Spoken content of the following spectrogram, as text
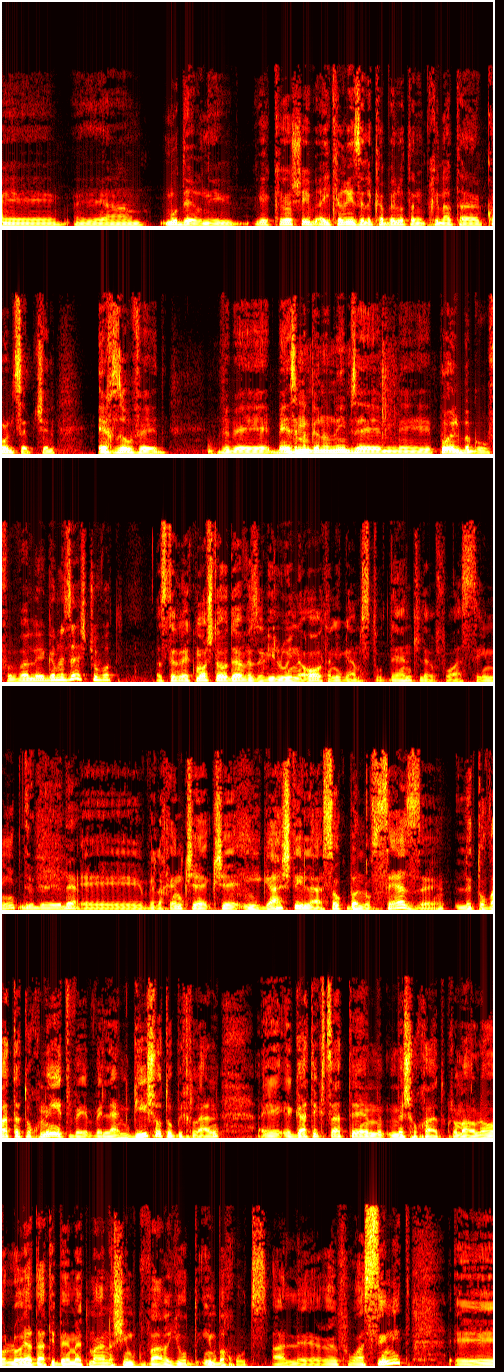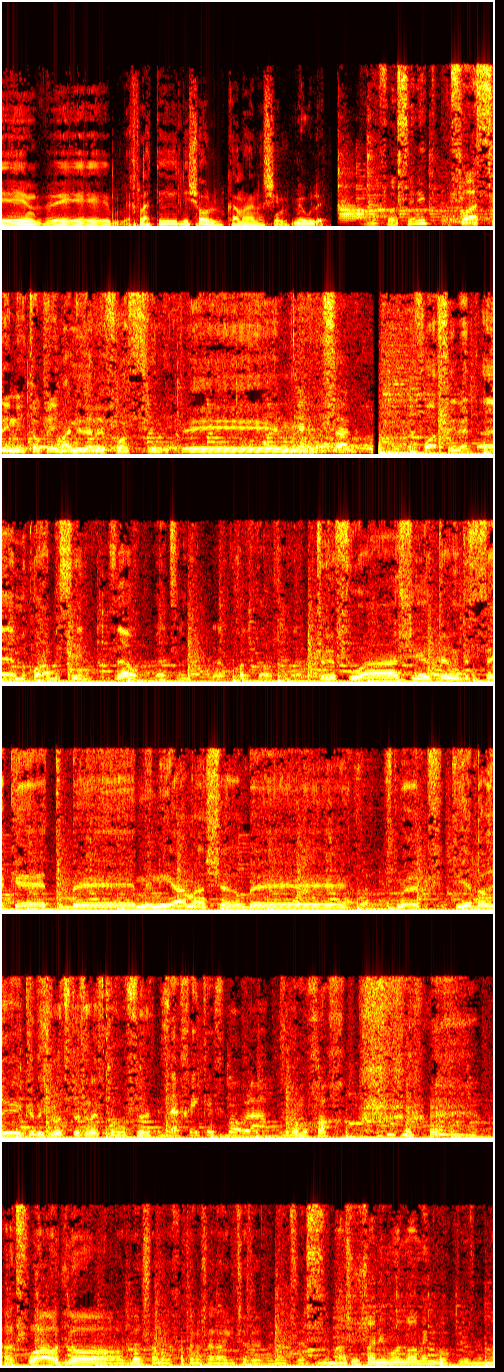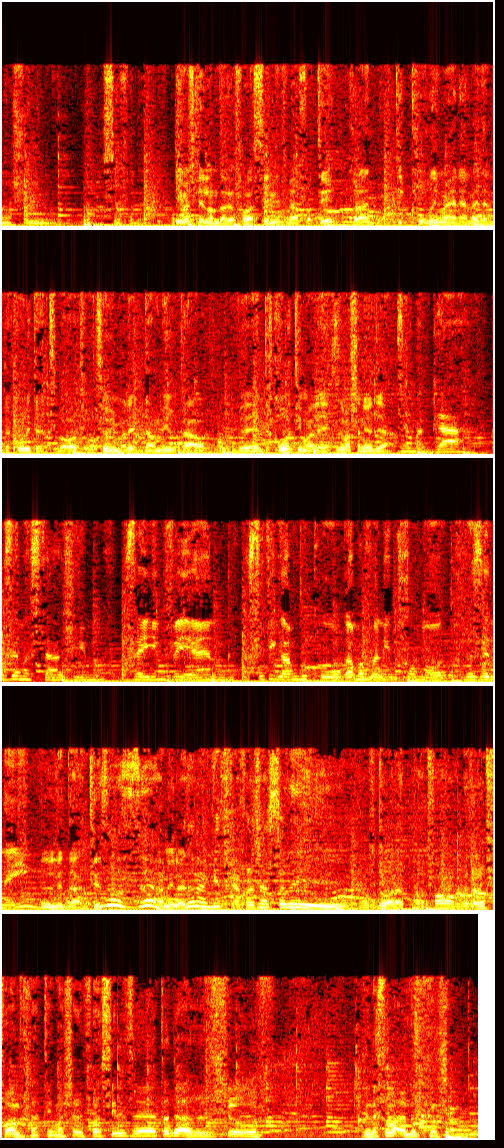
המודרני, הקושי העיקרי זה לקבל אותה מבחינת הקונספט של איך זה עובד ובאיזה מנגנונים זה אה, פועל בגוף, אבל אה, גם לזה יש תשובות. אז תראה, כמו שאתה יודע, וזה גילוי נאות, אני גם סטודנט לרפואה סינית. יודע, יודע. אה, ולכן כש, כשניגשתי לעסוק בנושא הזה, לטובת התוכנית ו- ולהנגיש אותו בכלל, אה, הגעתי קצת אה, משוחד. כלומר, לא, לא ידעתי באמת מה אנשים כבר יודעים בחוץ על אה, רפואה סינית, והחלטתי לשאול כמה אנשים. מעולה. רפואה סינית? רפואה סינית, אוקיי. מה אני יודע על רפואה סינית? אה, רפואה סינית? אה, מקורה בסין. זהו, בעצם. זה פחות או יותר מה. זה רפואה שיותר מתעסקת במניעה מאשר ב... זאת אומרת, תהיה בריא כדי שלא תצטרך ללכת לרופא. זה הכי כיף בעולם. זה לא מוכח. הרפואה עוד לא, עוד לא שמה לך את המשל להגיד שזה באמת זה. זה משהו שאני מאוד מאמין בו, זה משהו. אמא שלי למדה רפואה סינית ואחותי, כל הדיקורים האלה, אני לא יודע, הם דקרו לי את האצבעות, רוצים לי מלא דם מיותר, ודקרו אותי מלא, זה מה שאני יודע. זה מגע, זה מסאז'ים, זה אין ויאנג. עשיתי גם דיקור, גם אבנים חומות, וזה נעים. לדעתי זה עוזר, אני לא יודע להגיד לך, יכול להיות שעשו לי... עבדו עליי. הרפואה מערבית על רפואה מבחינתי, מה שרפואה סינית זה, אתה יודע, זה איזשהו... זה נחמד.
